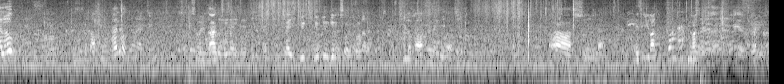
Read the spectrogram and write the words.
Hello? I know. Sorry, I don't know. Mate, you, you, you can give it to us, one. You look after me, you Ah, Sheila. Is you like, you like...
